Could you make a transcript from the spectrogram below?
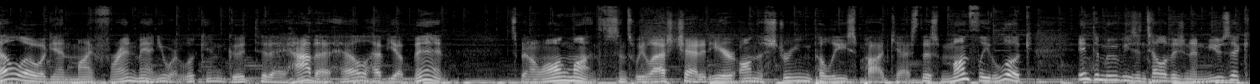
Hello again, my friend. Man, you are looking good today. How the hell have you been? It's been a long month since we last chatted here on the Stream Police podcast. This monthly look into movies and television and music,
